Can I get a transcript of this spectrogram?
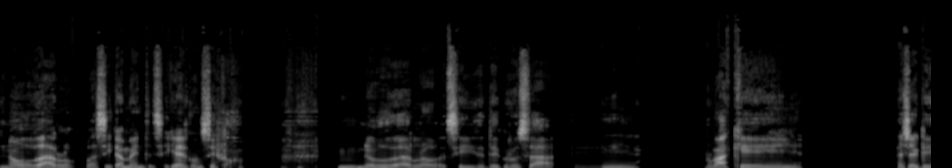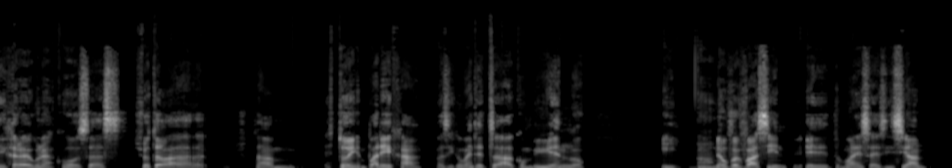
no dudarlo, básicamente, sería el consejo. Mm. No dudarlo si se te cruza, eh, por más que haya que dejar algunas cosas. Yo estaba, yo estaba estoy en pareja, básicamente estaba conviviendo y Ah. no fue fácil eh, tomar esa decisión.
